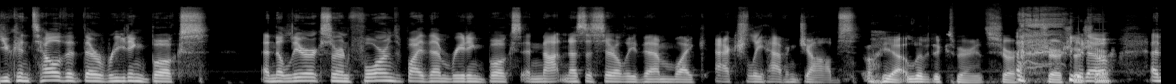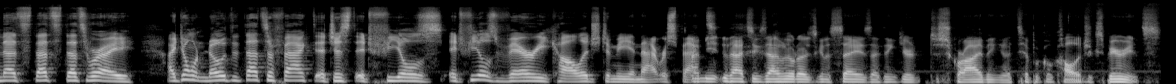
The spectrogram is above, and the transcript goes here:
you can tell that they're reading books and the lyrics are informed by them reading books and not necessarily them like actually having jobs Oh yeah, lived experience. Sure, sure, sure, you know sure. and that's that's that's where i i don't know that that's a fact it just it feels it feels very college to me in that respect I mean, that's exactly what I was going to say. Is I think you're describing a typical college experience.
